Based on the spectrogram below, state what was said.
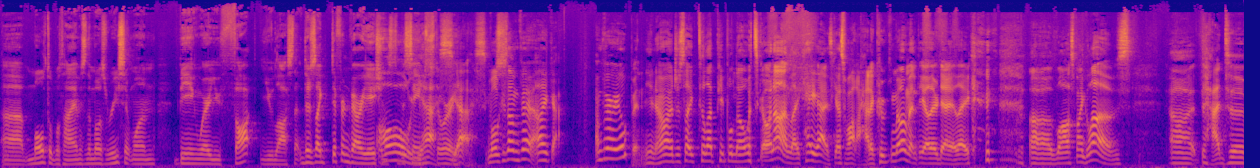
uh, multiple times. The most recent one being where you thought you lost them. There's like different variations to the same Oh, yes, story. yes. Well, because I'm very like I'm very open, you know. I just like to let people know what's going on. Like, hey guys, guess what? I had a kooky moment the other day. Like, uh, lost my gloves. Uh, had to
